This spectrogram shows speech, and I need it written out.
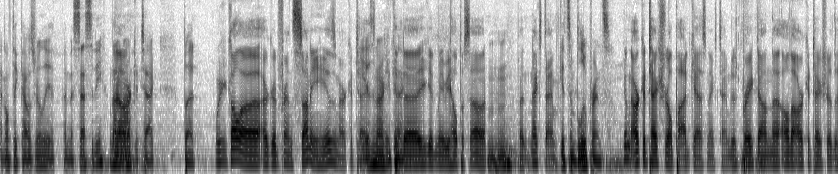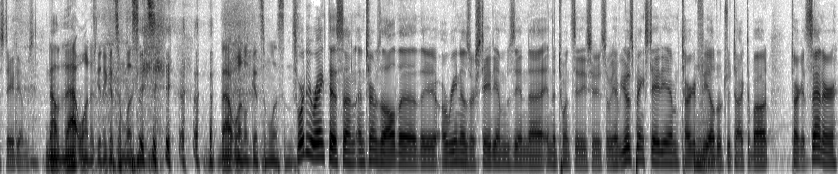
I don't think that was really a, necessity. I'm not an architect, but We could call uh, our good friend Sonny. He is an architect. He is an He could, architect. uh, he could maybe help us out. mhm. But next time, get some blueprints. get an architectural podcast next time. Just break down the, all the architecture of the stadiums. Now that one is going to get some listens. that one will get some listens. So where do you rank this on, in terms of all the, the arenas or stadiums in uh, in the Twin Cities here? So we have US Bank Stadium, Target Hmm. Field, which we talked about, Target Center,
